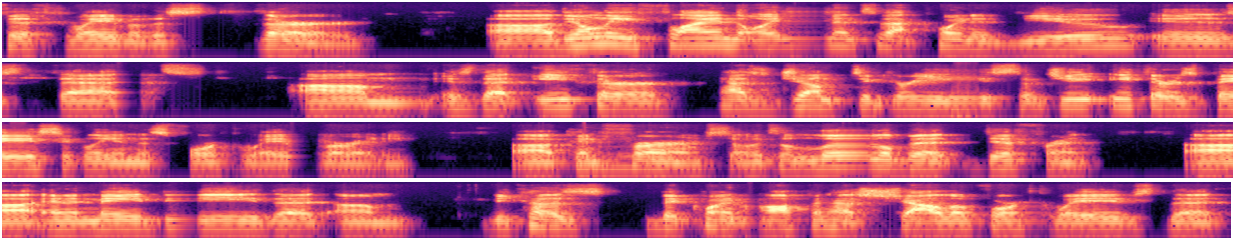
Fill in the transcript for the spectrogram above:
fifth wave of this third. Uh, the only fly in the ointment to that point of view is that um, is that Ether has jumped degrees. So G- Ether is basically in this fourth wave already, uh, confirmed. Mm-hmm. So it's a little bit different. Uh, and it may be that um, because Bitcoin often has shallow fourth waves, that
